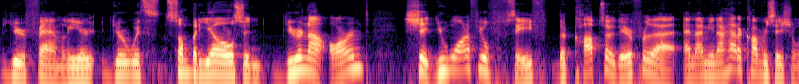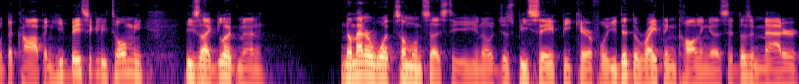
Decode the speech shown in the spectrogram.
your family or you're with somebody else and you're not armed, shit, you want to feel safe. The cops are there for that. And I mean, I had a conversation with the cop and he basically told me he's like, "Look, man, no matter what someone says to you, you know, just be safe, be careful. You did the right thing calling us. It doesn't matter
